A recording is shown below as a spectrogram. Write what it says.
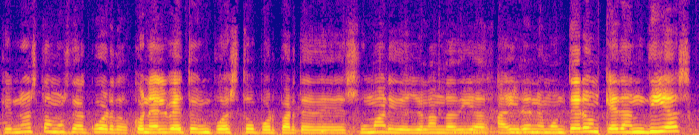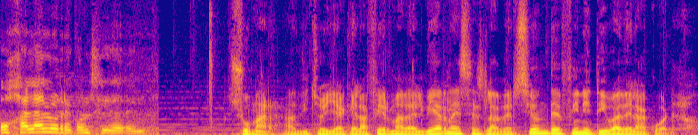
que no estamos de acuerdo con el veto impuesto por parte de Sumar y de Yolanda Díaz a Irene Montero. Quedan días, ojalá lo reconsideren. Sumar ha dicho ya que la firma del viernes es la versión definitiva del acuerdo.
